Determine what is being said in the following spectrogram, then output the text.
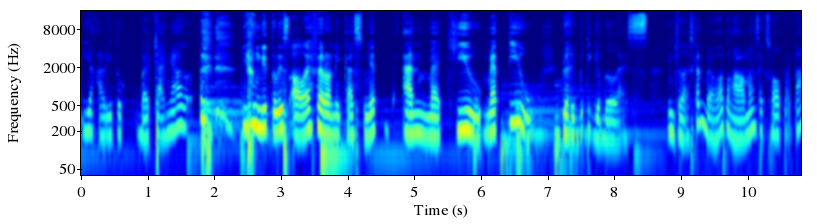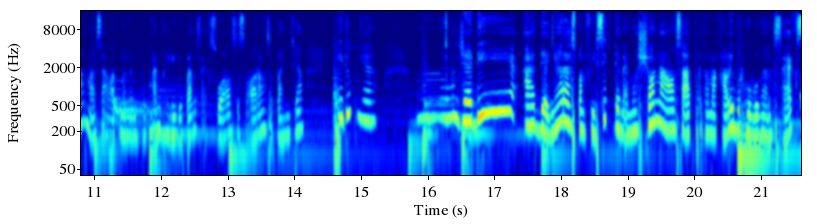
iya kali itu bacanya yang ditulis oleh Veronica Smith and Matthew Matthew 2013 menjelaskan bahwa pengalaman seksual pertama sangat menentukan kehidupan seksual seseorang sepanjang hidupnya. Hmm, jadi adanya respon fisik dan emosional saat pertama kali berhubungan seks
